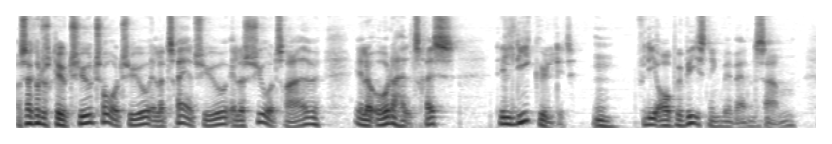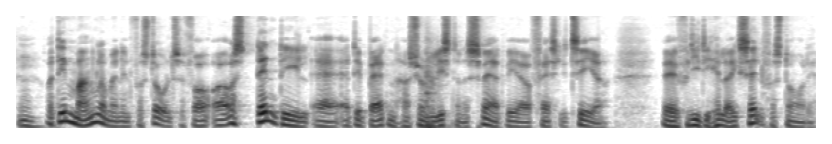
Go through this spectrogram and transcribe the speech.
Og så kan du skrive 2022, eller 23, eller 37, eller 58. Det er ligegyldigt, mm. fordi overbevisningen vil være den samme. Mm. Og det mangler man en forståelse for, og også den del af, af debatten har journalisterne svært ved at facilitere, øh, fordi de heller ikke selv forstår det.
